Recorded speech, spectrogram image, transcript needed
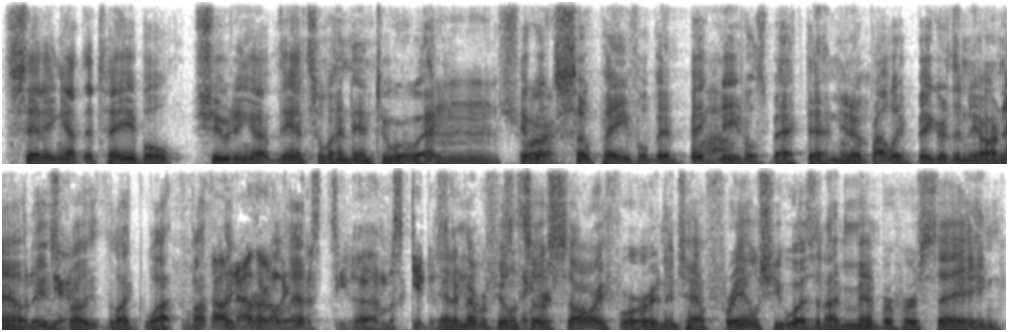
sitting at the table shooting up the insulin into her leg. Mm, sure. It looked so painful, but big needles back then. You know, probably bigger than they are nowadays. Yeah. Probably like what? what Oh, now they're all like that. mosqui- uh, mosquito. And I remember feeling so sorry for her and how frail she was. And I remember her saying,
